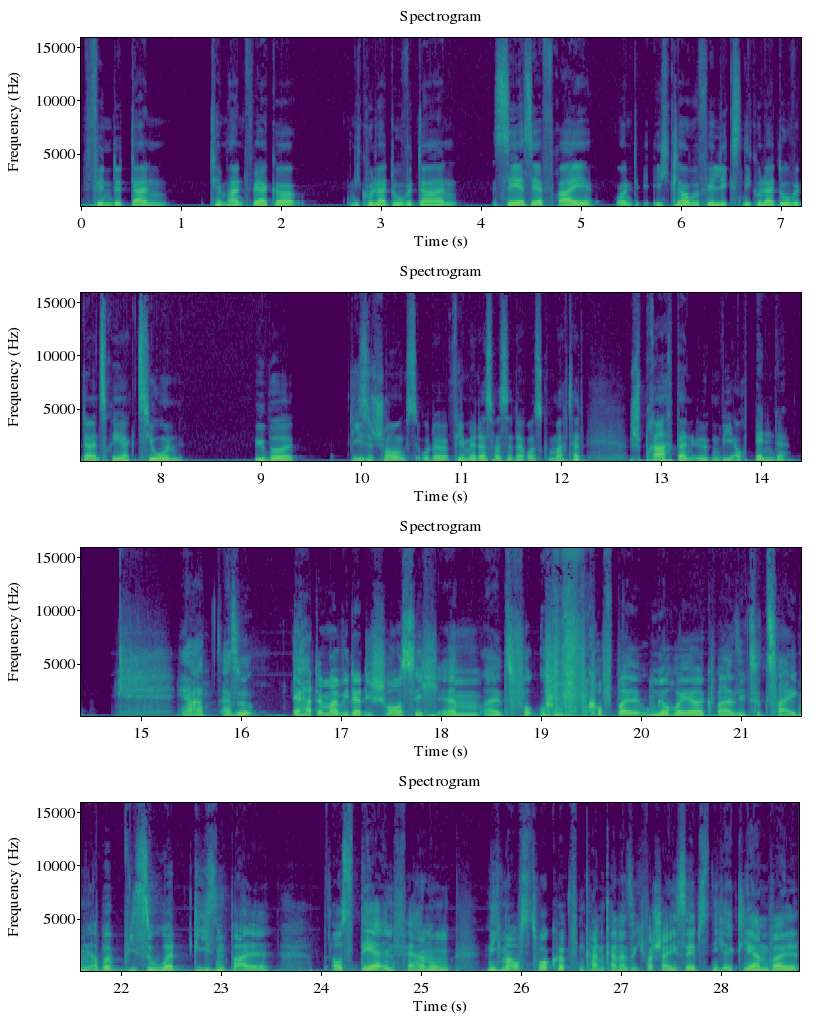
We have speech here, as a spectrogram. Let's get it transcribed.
findet dann Tim Handwerker Nikola Dovedan sehr, sehr frei. Und ich glaube, Felix Nikola Dovedans Reaktion über diese Chance oder vielmehr das, was er daraus gemacht hat, sprach dann irgendwie auch Bände. Ja, also er hatte mal wieder die Chance, sich ähm, als Kopfballungeheuer quasi zu zeigen, aber wieso er diesen Ball aus der Entfernung nicht mal aufs Tor köpfen kann, kann er sich wahrscheinlich selbst nicht erklären, weil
